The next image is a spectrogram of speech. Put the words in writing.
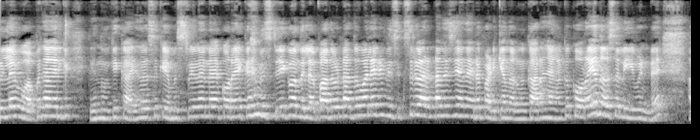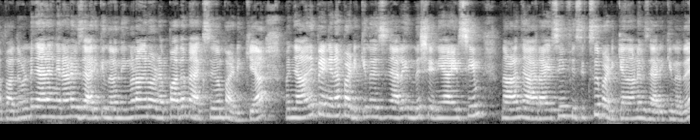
റിലേ പോവാം. അപ്പം ഞാൻ എനിക്ക് ഇത് നോക്കി കഴിഞ്ഞ ദിവസം കെമിസ്ട്രിയിൽ തന്നെ കുറേയൊക്കെ മിസ്റ്റേക്ക് വന്നില്ല? അപ്പോൾ അതുകൊണ്ട് അതുപോലെ തന്നെ ഫിസിക്സിൽ വരണ്ടെന്ന് വെച്ച് ഞാൻ നേരെ പഠിക്കാൻ തുടങ്ങും. കാരണം ഞങ്ങൾക്ക് കുറേ ദിവസം ലീവ് ഉണ്ട്. അപ്പോൾ അതുകൊണ്ട് ഞാൻ അങ്ങനെയാണ് വിചാരിക്കുന്നത്. നിങ്ങൾ അങ്ങനെ ഉഴപ്പാതെ മാക്സിമം പഠിക്കുക. അപ്പൊ ഞാനിപ്പോ എങ്ങനെ പഠിക്കുന്നത് വെച്ച് കഴിഞ്ഞാൽ ഇന്ന് ശനിയാഴ്ചയും നാളെ ഞായറാഴ്ചയും ഫിസിക്സ് പഠിക്കാന്നാണ് വിചാരിക്കുന്നത്.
